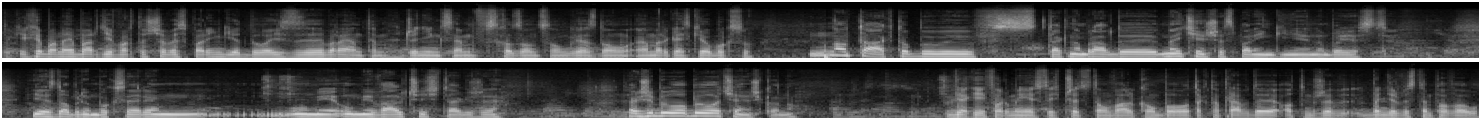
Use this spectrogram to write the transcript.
Takie chyba najbardziej wartościowe sparingi odbyłeś z Bryantem Jenningsem, wschodzącą gwiazdą amerykańskiego boksu. No tak, to były w- tak naprawdę najcięższe sparingi, nie? No bo jest, jest dobrym bokserem, umie, umie walczyć, także, także było, było ciężko. No. W jakiej formie jesteś przed tą walką? Bo tak naprawdę o tym, że będziesz występował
